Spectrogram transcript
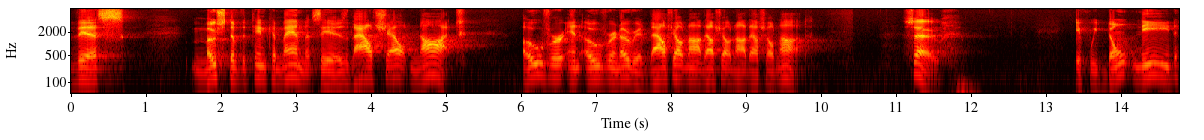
this. Most of the Ten Commandments is thou shalt not over and over and over again. Thou shalt not, thou shalt not, thou shalt not. So, if we don't need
